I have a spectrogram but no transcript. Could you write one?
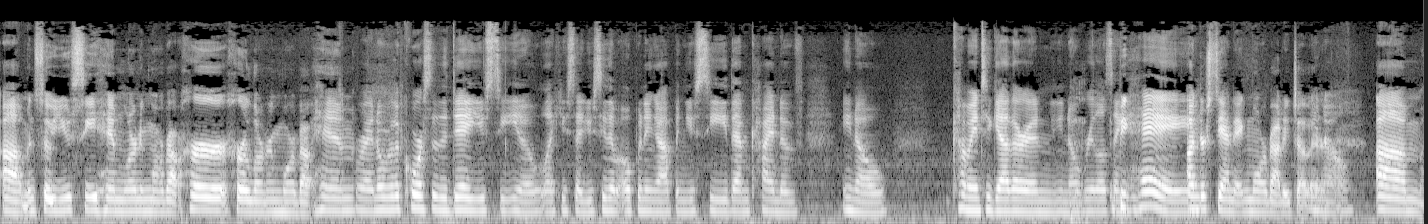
Um and so you see him learning more about her her learning more about him Right. And over the course of the day, you see, you know, like you said, you see them opening up and you see them kind of, you know, coming together and, you know, realizing, Be- hey, understanding more about each other you know, Um,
